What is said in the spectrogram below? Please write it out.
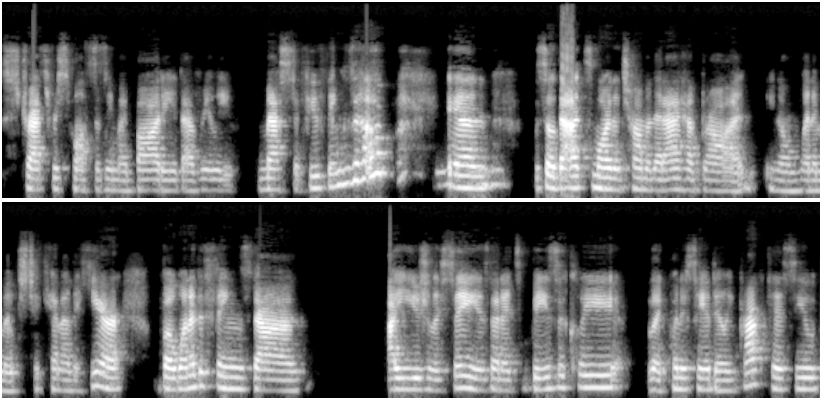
stress responses in my body that really messed a few things up. And mm-hmm. so that's more the trauma that i have brought you know when i moved to canada here. But one of the things that i usually say is that it's basically like when you say a daily practice, you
